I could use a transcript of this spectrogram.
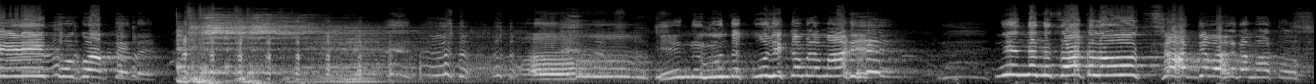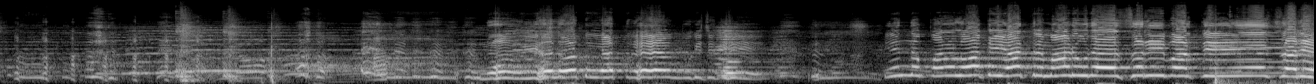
ಇದೆ ಕೂಗು ಆಗ್ತಾ ಇನ್ನು ಮುಂದೆ ಕೂಲಿ ಕಂಬಳ ಮಾಡಿ ನಿನ್ನನ್ನು ಸಾಕಲು ಸಾಧ್ಯವಾಗದ ಮಾತು. ನಾವು ಇಹಲೋಕ ಯಾತ್ರೆ ಮುಗಿಸಿದ್ದೀವಿ ಇನ್ನು ಪರಲೋಕ ಯಾತ್ರೆ ಮಾಡುವುದೇ ಸರಿ ಬರ್ತೀ ಸರಿ.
